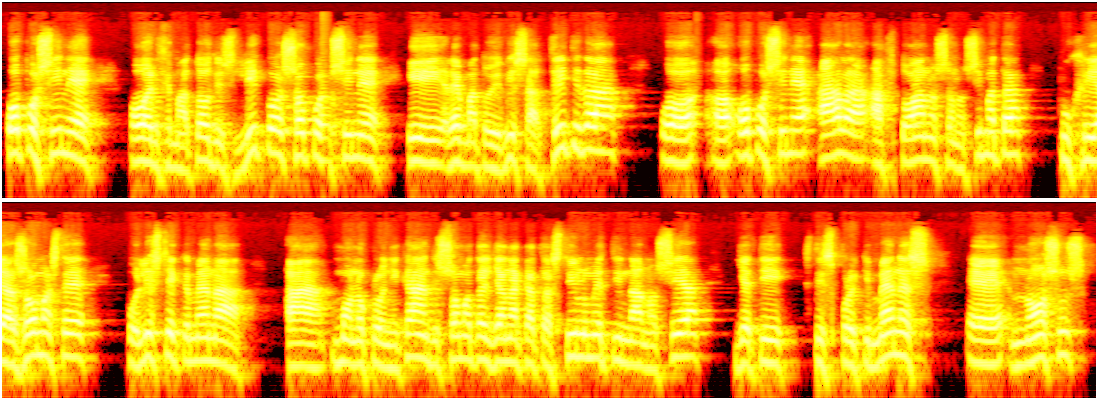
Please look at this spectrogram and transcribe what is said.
όπως είναι ο ερθυματώδη λύκος, όπως είναι η ρευματοειδής αρθρίτιδα, όπως είναι άλλα αυτοάνοσα νοσήματα που χρειαζόμαστε πολύ συγκεκριμένα μονοκλονικά αντισώματα για να καταστήλουμε την ανοσία, γιατί στις προκειμένες ε, νόσους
